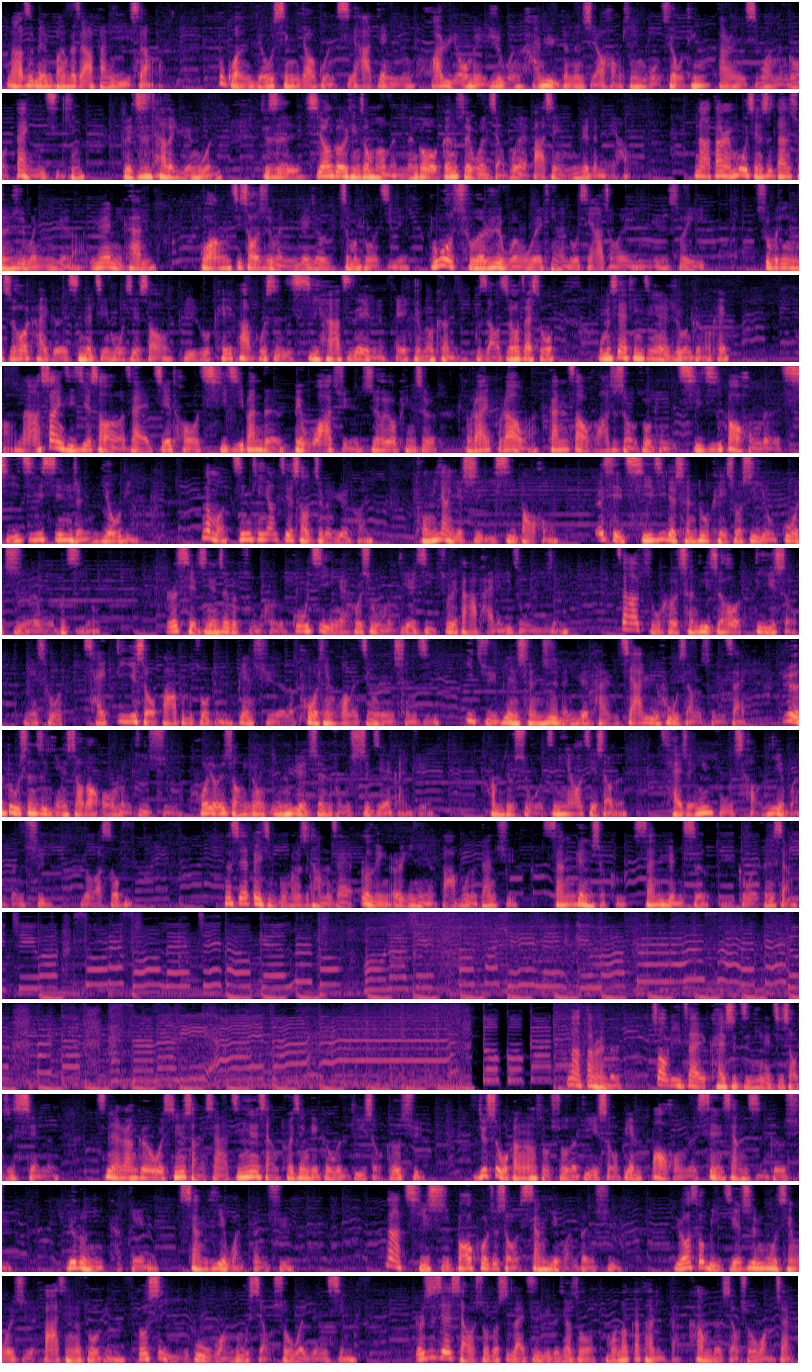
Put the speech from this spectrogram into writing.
那这边帮大家翻译一下。不管流行、摇滚、嘻哈、电影、华语、欧美、日文、韩语等等，只要好听我就听。当然也希望能够带你一起听。对，这是它的原文，就是希望各位听众朋友们能够跟随我的脚步来发现音乐的美好。那当然，目前是单纯日文音乐啦，因为你看，光介绍日文音乐就这么多集了。不过除了日文，我也听很多其他种类的音乐，所以说不定之后开个新的节目介绍，比如 K-pop 或是嘻哈之类的，诶，有没有可能？不知道，之后再说。我们现在听今天的日文歌，OK？好，那上一集介绍了在街头奇迹般的被挖掘之后，又凭着《Dry Flower》干燥花这首作品奇迹爆红的奇迹新人优里。那么今天要介绍这个乐团，同样也是一系爆红，而且奇迹的程度可以说是有过之而无不及哦。而且今天这个组合估计应该会是我们第二季最大牌的一组艺人。在他组合成立之后，第一首，没错，才第一首发布的作品，便取得了破天荒的惊人成绩，一举变成日本乐坛家喻户晓的存在，热度甚至延烧到欧美地区，颇有一种用音乐征服世界的感觉。他们就是我今天要介绍的，踩着音符朝夜晚奔去，YOASOBI。那些背景播放的是他们在二零二一年发布的单曲《三原色》三原色，与各位分享。那当然的，照例在开始今天的介绍之前呢，先来让各位欣赏一下今天想推荐给各位的第一首歌曲，也就是我刚刚所说的第一首变爆红的现象级歌曲《夜に駆ける》，向夜晚奔去。那其实包括这首《向夜晚奔去》，YOASOBI 截至目前为止发行的作品都是以一部网络小说为原型，而这些小说都是来自于一个叫做 Monogatari.com 的小说网站。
